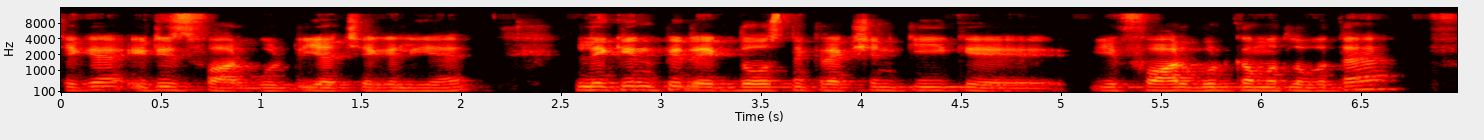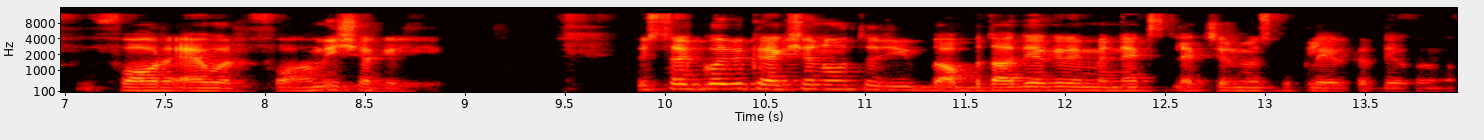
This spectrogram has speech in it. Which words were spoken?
ठीक है? इट इज़ फॉर गुड ये अच्छे के लिए है। लेकिन फिर एक दोस्त ने करेक्शन की कि ये फॉर गुड का मतलब होता है फॉर एवर फॉर हमेशा के लिए। तो इस तरह कोई भी करेक्शन हो तो जी, आप बता दिया करें, मैं नेक्स्ट लेक्चर में उसको क्लियर कर दिया करूँगा।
